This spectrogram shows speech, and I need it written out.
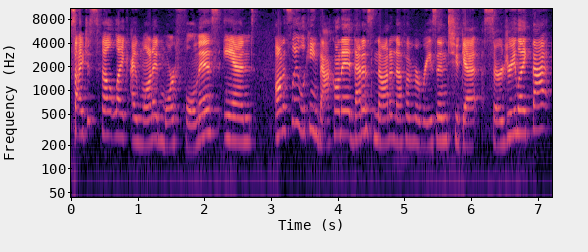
so I just felt like I wanted more fullness and honestly looking back on it that is not enough of a reason to get surgery like that.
